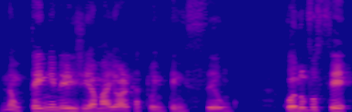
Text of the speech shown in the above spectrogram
não tem energia maior que a tua intenção. Quando você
